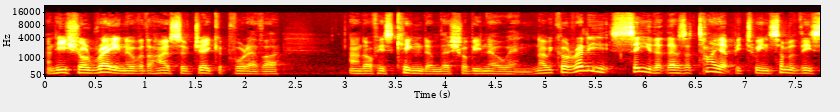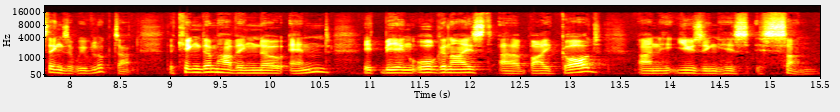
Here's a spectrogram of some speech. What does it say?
And he shall reign over the house of Jacob forever, and of his kingdom there shall be no end. Now we can already see that there's a tie up between some of these things that we've looked at. The kingdom having no end, it being organized uh, by God and using his, his son.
